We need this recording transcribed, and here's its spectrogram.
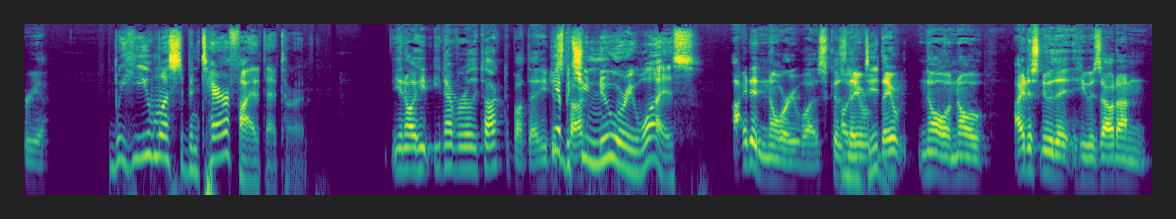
Korea. But you must have been terrified at that time. You know, he, he never really talked about that. He just Yeah, but talked, you knew where he was. I didn't know where he was because Oh, they were they no no. I just knew that he was out on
